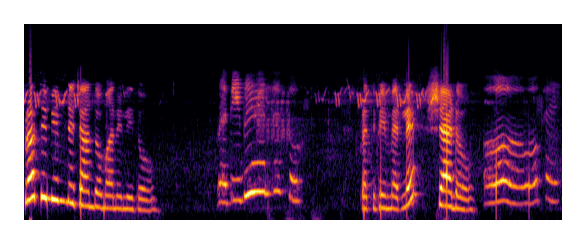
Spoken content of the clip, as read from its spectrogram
પ્રતિબિંબને ચાંદો માની લીધો. પ્રતિબિંબ પ્રતિબિંબ એટલે શેડો okay.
